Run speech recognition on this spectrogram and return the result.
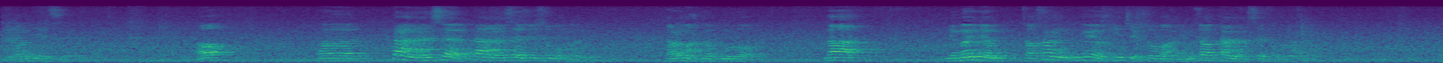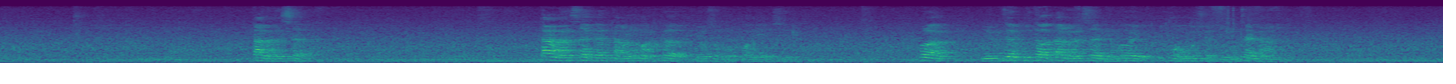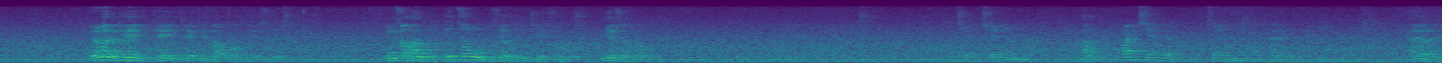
李光电池。好，呃，淡蓝色，淡蓝色就是我们达鲁马克部落。那你们有早上应该有听解说吧？你们知道淡蓝色怎么来的？大南社，大蓝色跟达鲁马克有什么关联性？不然你们这不知道淡蓝色，你们会一头雾水，你们在哪里？有人可以可以可以回答我，就是你们早上因为中午不是有听解说，没有讲到签签名，啊？搬签的，签名。哎，还有呢，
